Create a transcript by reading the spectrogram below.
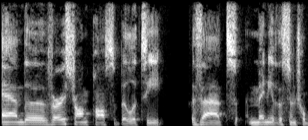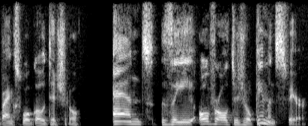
and the very strong possibility that many of the central banks will go digital. And the overall digital payment sphere.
